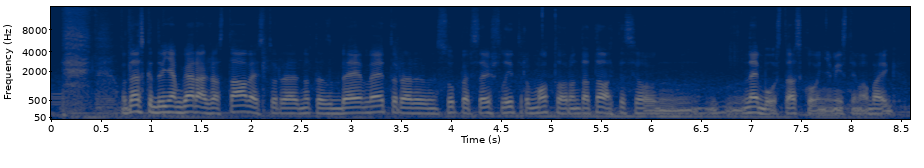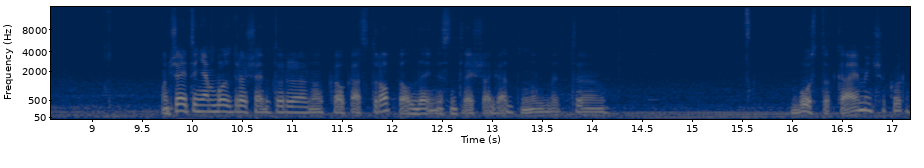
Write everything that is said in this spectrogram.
Un tas, kad viņam garāžā stāvēs tur, nu, tas BMW tur ar super 6 litru motoru un tā tālāk, tas jau nebūs tas, ko viņam īstenībā vajag. Un šeit viņam būs droši vien tur, nu, kaut kāds tropels 93. gada, nu, bet uh, būs tur kaimiņš, kur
